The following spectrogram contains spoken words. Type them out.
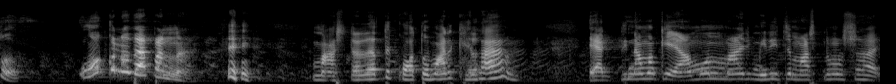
তো, ও কোনো ব্যাপার না। মাস্টাররা তো কত মার খেলাম। একদিন আমাকে এমন মায়ের মেরেছে মাস্টারমশাই,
